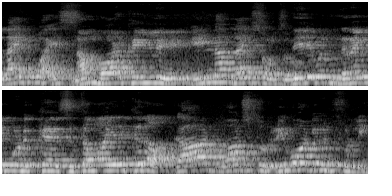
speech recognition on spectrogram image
likewise, நம் வாழ்க்கையிலே in our lives also, தேவன் நிறைவு கொடுக்க சித்தமாயிருக்கிறார் God wants to reward you in fully.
